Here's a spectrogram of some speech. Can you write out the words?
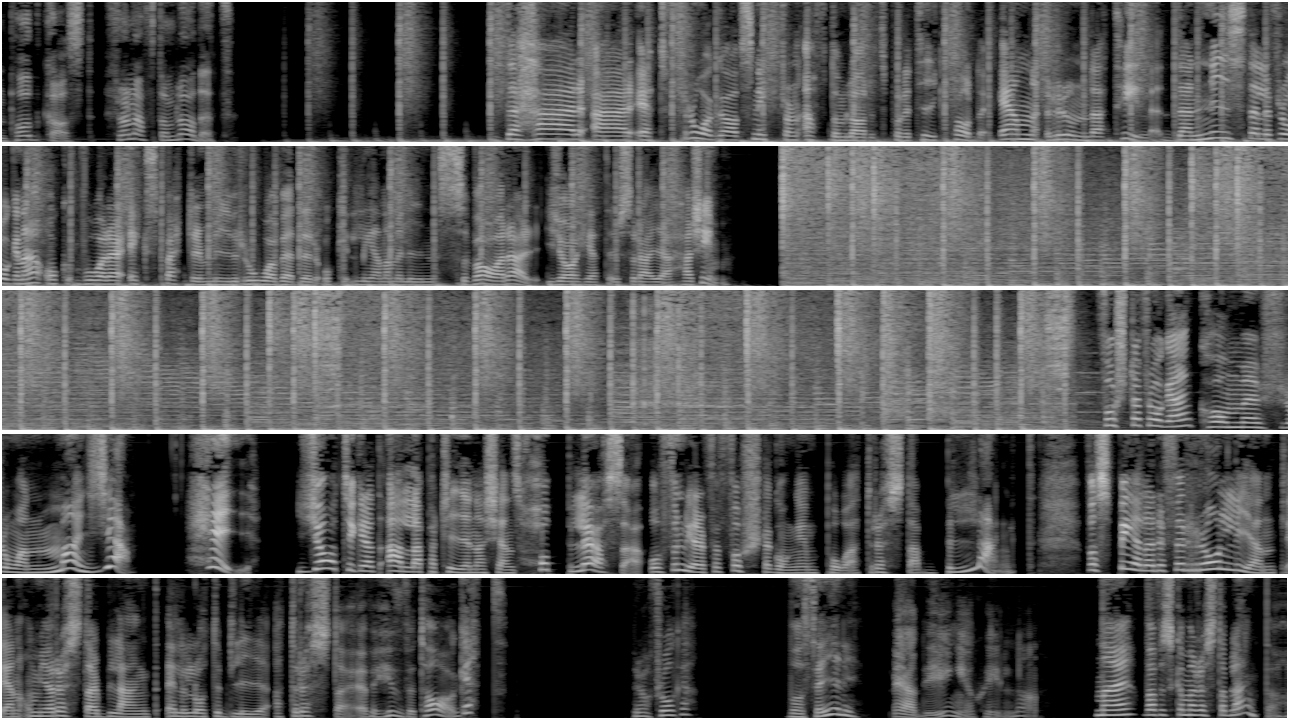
En podcast från Aftonbladet. Det här är ett frågeavsnitt från Aftonbladets politikpodd En runda till, där ni ställer frågorna och våra experter My Råväder och Lena Melin svarar. Jag heter Soraya Hashim. Frågan kommer från Maja. Hej! Jag tycker att alla partierna känns hopplösa och funderar för första gången på att rösta blankt. Vad spelar det för roll egentligen om jag röstar blankt eller låter bli att rösta överhuvudtaget? Bra fråga. Vad säger ni? Ja, det är ju ingen skillnad. Nej, varför ska man rösta blankt då?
